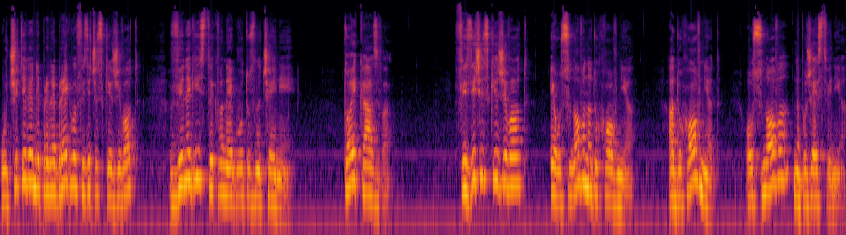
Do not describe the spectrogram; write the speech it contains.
Учителя не пренебрегва физическия живот, винаги изтъква неговото значение. Той казва Физическият живот е основа на духовния, а духовният – основа на божествения.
